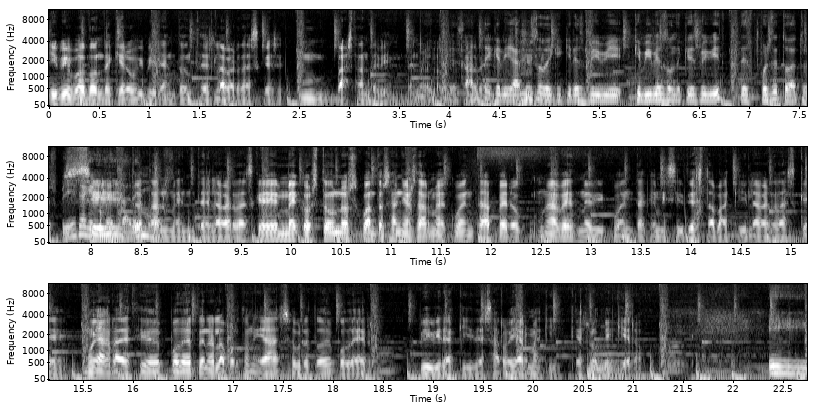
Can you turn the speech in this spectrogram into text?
y vivo donde quiero vivir. Entonces la verdad es que es bastante bien dentro Muy de lo que cabe. que digas eso de que quieres vivir, que vives donde quieres vivir después de toda tu experiencia Sí, que comentaremos. totalmente. La verdad es que me costó unos cuantos años darme cuenta, pero una vez me di cuenta que mi sitio estaba aquí, la verdad es que muy agradecido de poder tener la oportunidad, sobre todo de poder vivir aquí, desarrollarme aquí, que es lo que quiero. Eh,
